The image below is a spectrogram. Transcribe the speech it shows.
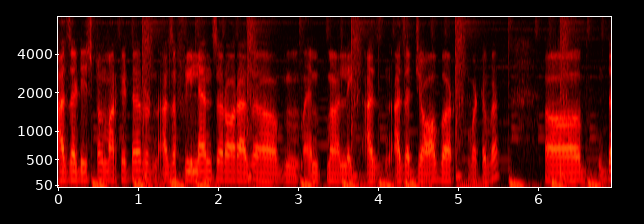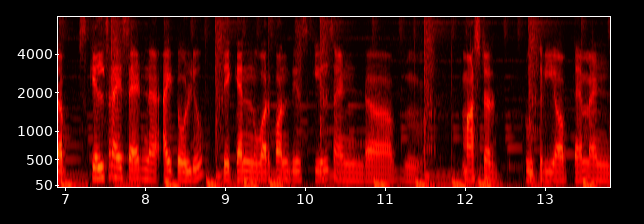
as a digital marketer as a freelancer or as a um, like as, as a job or whatever. Uh, the skills i said i told you they can work on these skills and uh, master two three of them and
